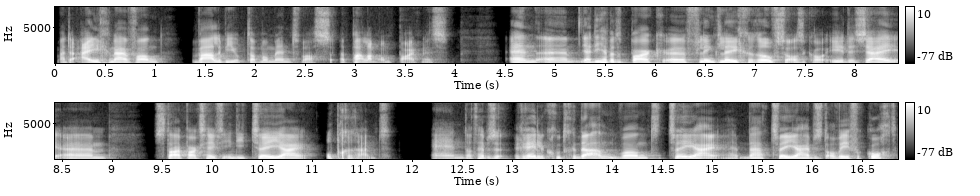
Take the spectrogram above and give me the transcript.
Maar de eigenaar van Walibi op dat moment was uh, Palamon Partners. En uh, ja, die hebben het park uh, flink leeggeroofd, zoals ik al eerder zei. Um, Star Parks heeft in die twee jaar opgeruimd. En dat hebben ze redelijk goed gedaan, want twee jaar, na twee jaar hebben ze het alweer verkocht.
